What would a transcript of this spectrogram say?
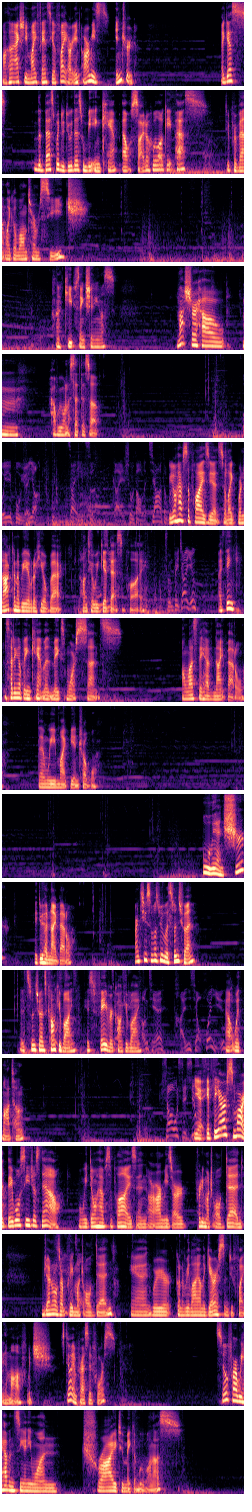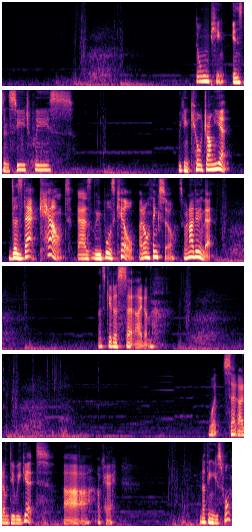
Ma Teng actually might fancy a fight. Our in army's injured. I guess the best way to do this would be encamp outside of Hulao Gate Pass to prevent like a long-term siege. keep sanctioning us. I'm not sure how hmm, how we want to set this up. We don't have supplies yet, so like we're not gonna be able to heal back until we get that supply. I think setting up an encampment makes more sense. Unless they have night battle, then we might be in trouble. Bu Lianshi? They do have night battle. Aren't you supposed to be with Sun Quan? It's Sun Quan's concubine, his favorite concubine. Out with Ma Teng. Yeah, if they are smart, they will see just now when we don't have supplies and our armies are pretty much all dead. Generals are pretty much all dead, and we're going to rely on the garrison to fight him off, which is still impressive force. So far, we haven't seen anyone try to make a move on us. Dongping, instant siege, please. We can kill Zhang Yan. Does that count as Lu Bu's kill? I don't think so, so we're not doing that. Let's get a set item. What set item did we get? Ah, uh, okay. Nothing useful.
